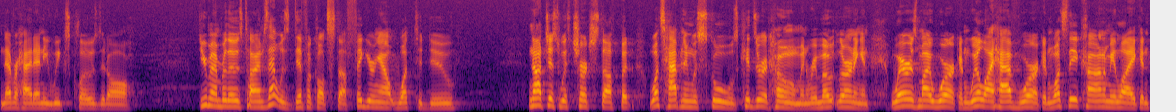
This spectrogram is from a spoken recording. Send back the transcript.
never had any weeks closed at all. Do you remember those times? That was difficult stuff, figuring out what to do. Not just with church stuff, but what's happening with schools. Kids are at home and remote learning, and where is my work, and will I have work, and what's the economy like, and,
